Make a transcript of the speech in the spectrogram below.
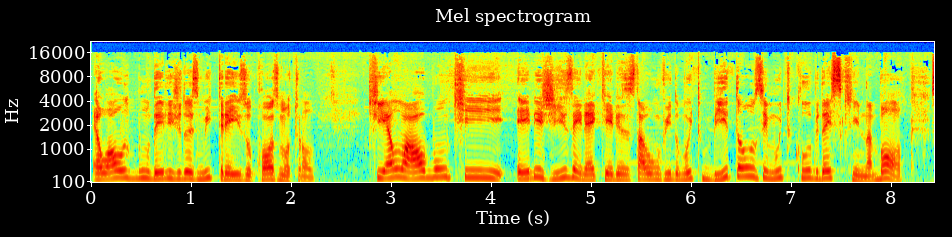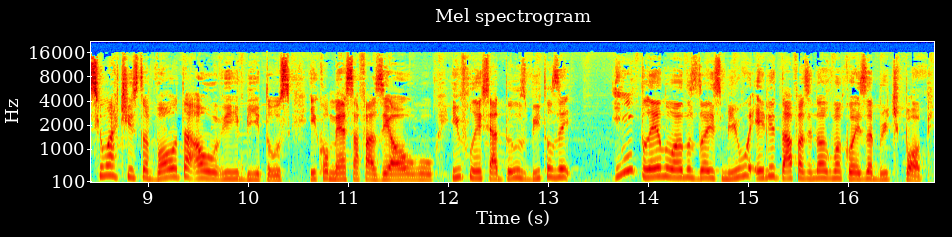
é o álbum deles de 2003, o Cosmotron que é um álbum que eles dizem, né, que eles estavam ouvindo muito Beatles e muito Clube da Esquina. Bom, se um artista volta a ouvir Beatles e começa a fazer algo influenciado pelos Beatles, em pleno anos 2000, ele tá fazendo alguma coisa Britpop.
